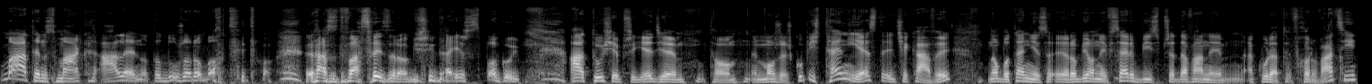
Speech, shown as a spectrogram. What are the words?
ma ten smak, ale no to dużo roboty, to raz, dwa sobie zrobisz i dajesz spokój. A tu się przyjedzie, to możesz kupić. Ten jest ciekawy, no bo ten jest robiony w Serbii, sprzedawany akurat w Chorwacji,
